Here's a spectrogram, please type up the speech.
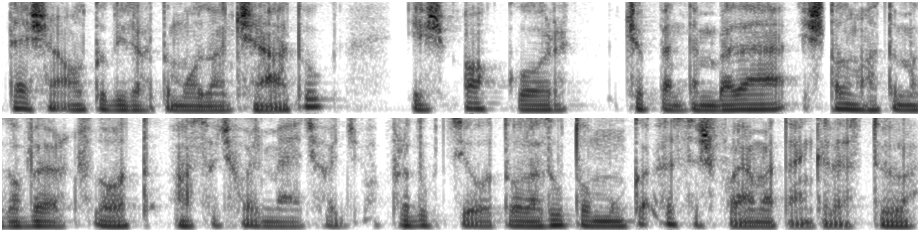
teljesen autodidakta módon csináltuk, és akkor csöppentem bele, és tanulhattam meg a workflow-t, az, hogy hogy megy, hogy a produkciótól az utómunka összes folyamatán keresztül.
